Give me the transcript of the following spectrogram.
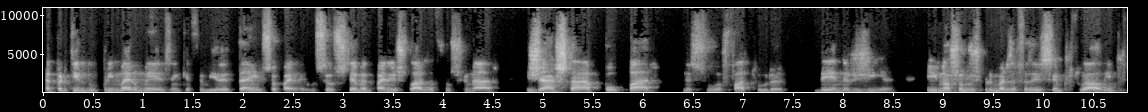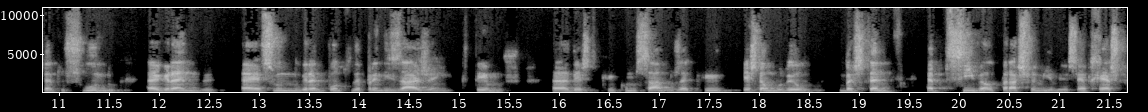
a partir do primeiro mês em que a família tem o seu, o seu sistema de painéis solares a funcionar, já está a poupar na sua fatura de energia e nós somos os primeiros a fazer isso em Portugal e, portanto, o segundo a grande, a segundo grande ponto de aprendizagem que temos uh, desde que começámos é que este é um modelo bastante apetecível para as famílias. É, de resto,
